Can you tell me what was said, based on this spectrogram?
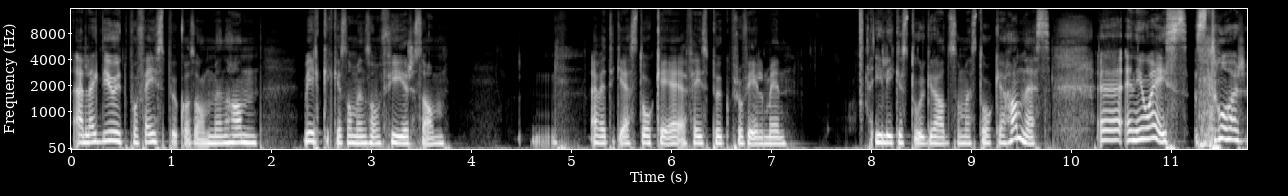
Jeg legger det jo ut på Facebook og sånn, men han virker ikke som en sånn fyr som Jeg vet ikke, jeg stalker Facebook-profilen min i like stor grad som jeg stalker hans. Uh, anyways, står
